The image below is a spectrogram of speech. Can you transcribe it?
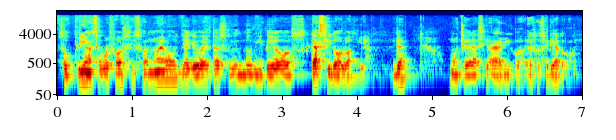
Suscríbanse, por favor, si son nuevos, ya que voy a estar subiendo videos casi todos los días. ¿Ya? Muchas gracias amigos, eso sería todo.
